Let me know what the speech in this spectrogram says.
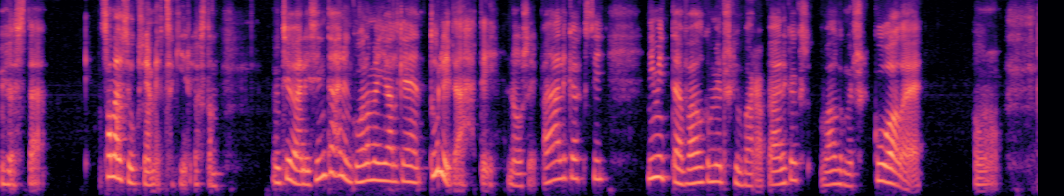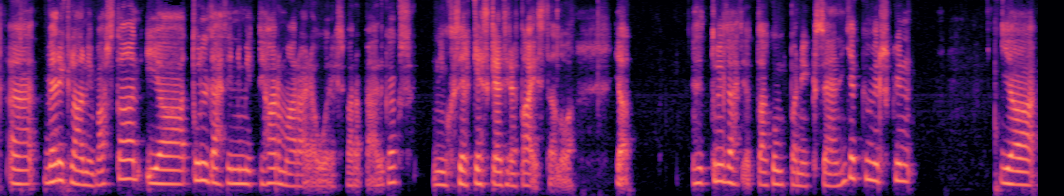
yhdestä salaisuuksia metsäkirjasta. Mutta joo, eli sin tähden kuoleman jälkeen tuli tähti nousee päälliköksi, nimittäin valkomyrskyn varapäälliköksi. Valkomyrsky kuolee oh. Öö, veriklaanin vastaan ja tulitähti nimitti harmaa raida uudeksi varapäälliköksi niin kuin siellä keskellä sitä taistelua. Ja sitten tulitähti ottaa kumppanikseen hiekkamyrskyn ja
